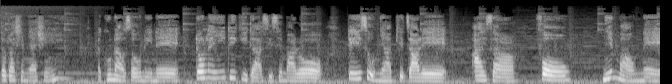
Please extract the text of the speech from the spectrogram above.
တော်တာရှင်များရှင် အခုနောက်ဆုံးအနေနဲ့တော်လှန်ရေးတိဂီတာအစီအစဉ်မှာတော့တေးဆိုများဖြစ်ကြတဲ့အိုင်ဇာဖုံမြင့်မောင်နဲ့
